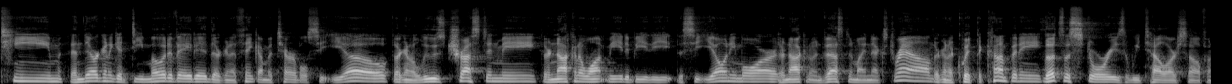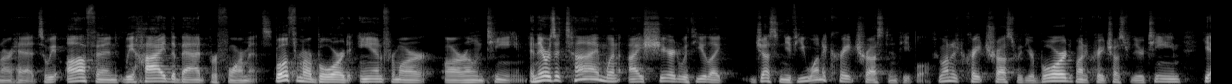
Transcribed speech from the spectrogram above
team, then they're going to get demotivated, they're going to think I'm a terrible CEO, they're going to lose trust in me, they're not going to want me to be the the CEO anymore, they're not going to invest in my next round, they're going to quit the company. That's the stories that we tell ourselves in our head. So we often we hide the bad performance, both from our board and from our our own team. And there was a time when I shared with you, like, Justin, if you want to create trust in people, if you want to create trust with your board, you want to create trust with your team, you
